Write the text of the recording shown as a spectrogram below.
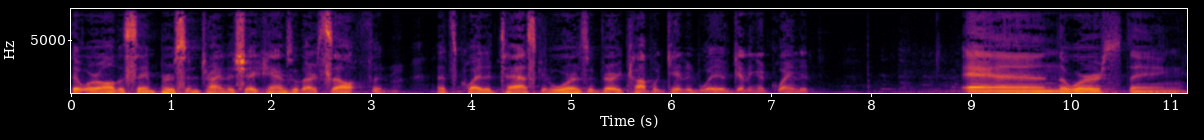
that we're all the same person trying to shake hands with ourselves, and that's quite a task. And war is a very complicated way of getting acquainted. And the worst thing?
